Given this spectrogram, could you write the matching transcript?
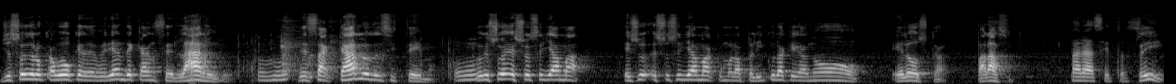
yo soy de los que abogo que deberían de cancelarlo, de sacarlo del sistema. Porque eso, eso se llama, eso, eso se llama como la película que ganó el Oscar, Parásito. Parásitos. Sí.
